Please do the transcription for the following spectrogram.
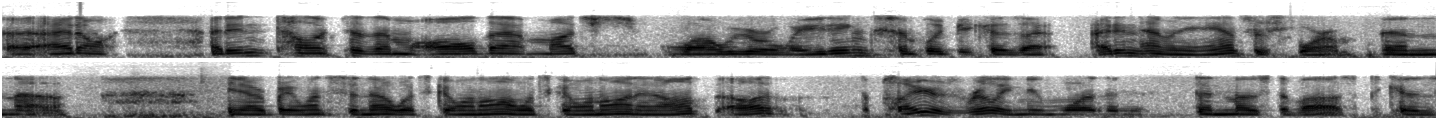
I don't. I didn't talk to them all that much while we were waiting, simply because I, I didn't have any answers for them, and uh, you know everybody wants to know what's going on, what's going on, and all, all the players really knew more than than most of us because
